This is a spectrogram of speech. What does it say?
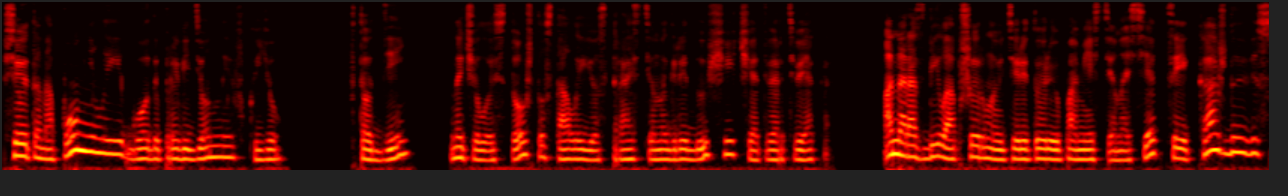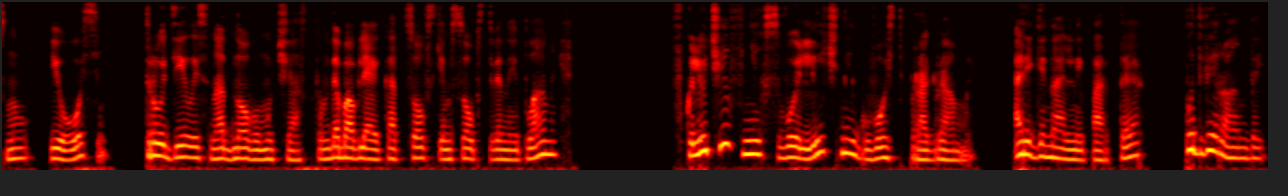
Все это напомнило ей годы, проведенные в Кью. В тот день началось то, что стало ее страстью на грядущие четверть века. Она разбила обширную территорию поместья на секции каждую весну и осень трудилась над новым участком, добавляя к отцовским собственные планы, включив в них свой личный гвоздь программы, оригинальный портер под верандой,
